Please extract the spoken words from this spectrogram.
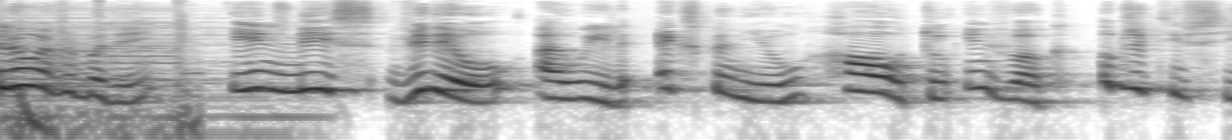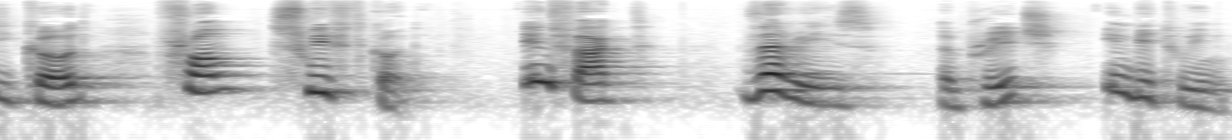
Hello everybody! In this video I will explain you how to invoke Objective-C code from Swift code. In fact, there is a bridge in between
